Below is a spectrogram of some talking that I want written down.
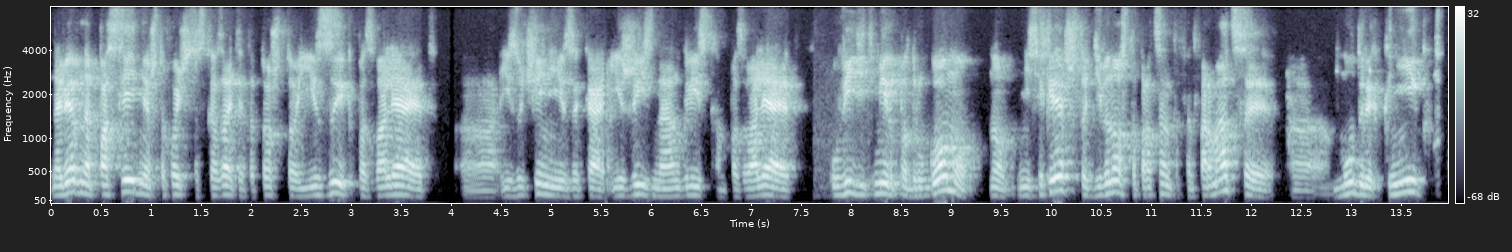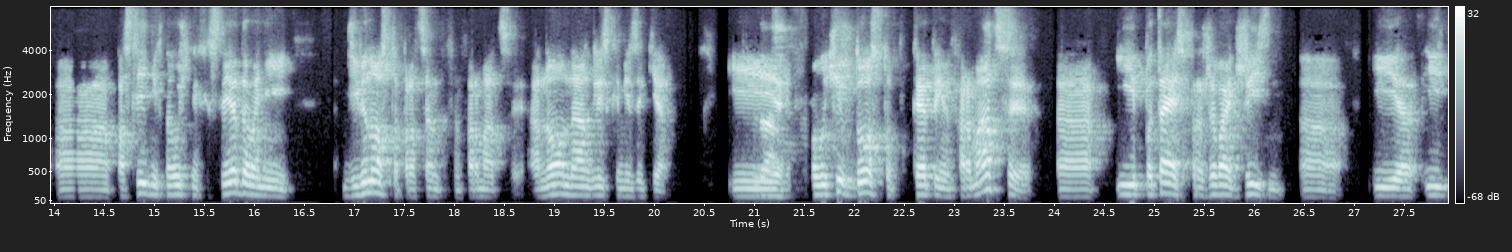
наверное, последнее, что хочется сказать, это то, что язык позволяет, э, изучение языка и жизнь на английском позволяет увидеть мир по-другому. Ну, не секрет, что 90% информации, э, мудрых книг, последних научных исследований – 90% информации, оно на английском языке. И да. получив доступ к этой информации э, и пытаясь проживать жизнь э, и, и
